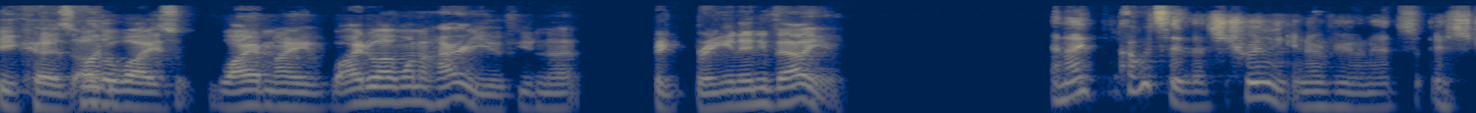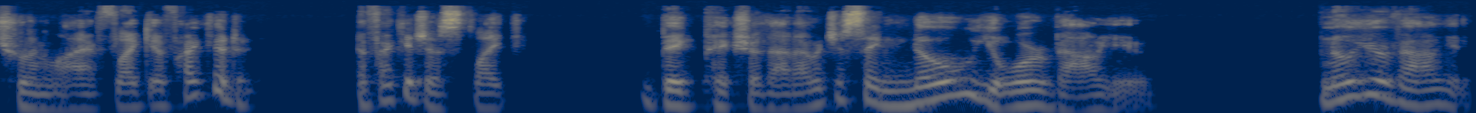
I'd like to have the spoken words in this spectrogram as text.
because otherwise, why am I? Why do I want to hire you if you're not bringing any value? and I, I would say that's true in the interview and it's it's true in life. Like if I could if I could just like big picture that, I would just say know your value. Know your value.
